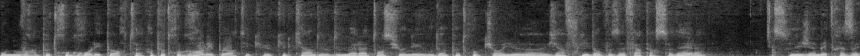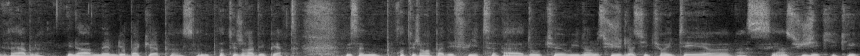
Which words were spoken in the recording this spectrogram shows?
on, ouvre un peu trop gros les portes, un peu trop grand les portes et que quelqu'un de, de mal attentionné ou d'un peu trop curieux euh, vient fouiller dans vos affaires personnelles, ce n'est jamais très agréable. Et là, même les backups, ça nous protégera des pertes, mais ça ne nous protégera pas des fuites. Euh, donc euh, oui, dans le sujet de la sécurité, euh, bah, c'est un sujet qui, est de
